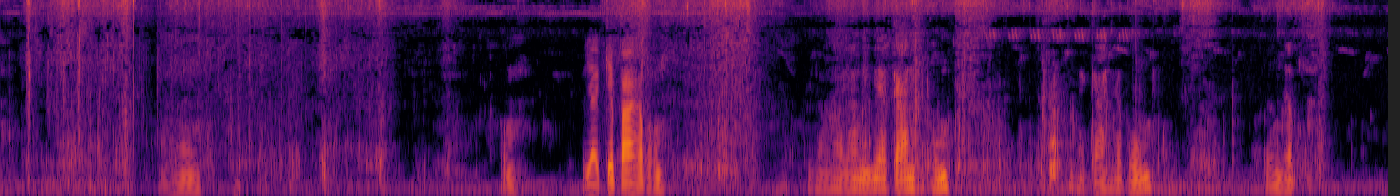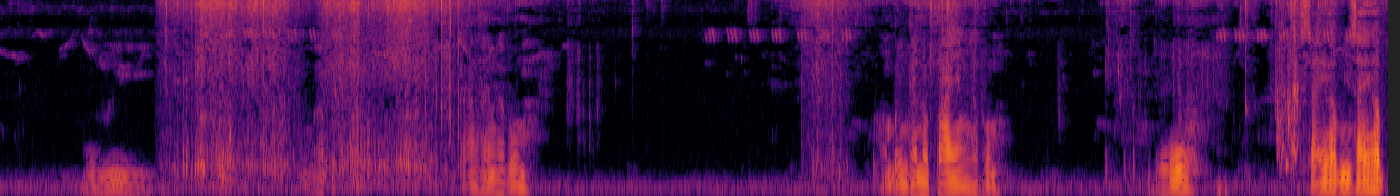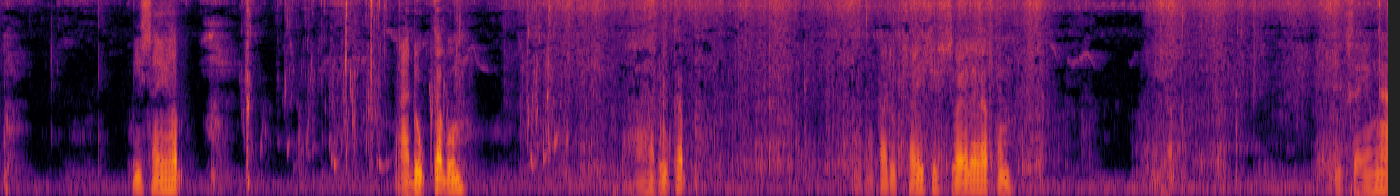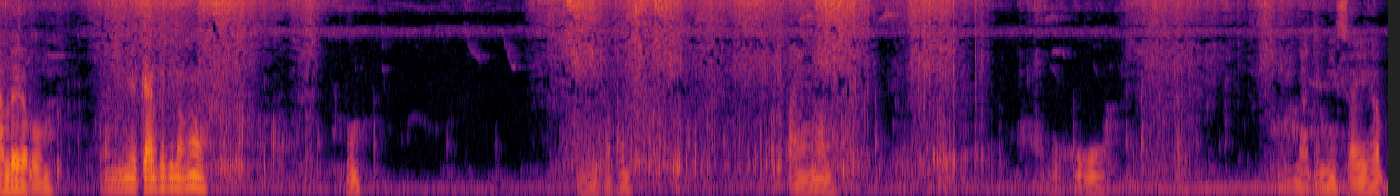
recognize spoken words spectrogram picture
ผมอยากเก็บปลาครับผมพี่น้องข้างหลังมีอาการครับผมมีอาการครับผมเบิ่งครับอุ้ยเบิ่งครับการท่านครับผมมเบิ่งกันปลายังครับผม โอ้ใสครับมีใสครับ มีใสครับปลาดุกครับผมปลาดุกครับปลาดุกไซส์สวยๆเลยครับผมนี่ครับดุกใสงามเลยครับผมอันนี้อาการครับพี่น้องเฮาผมนี่ครับผมปลาอย่างนั้นโอ้โหน่าจะมีไซส์ครับ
